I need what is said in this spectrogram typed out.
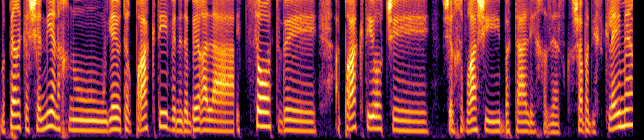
בפרק השני אנחנו נהיה יותר פרקטי ונדבר על העצות והפרקטיות ש, של חברה שהיא בתהליך הזה. אז עכשיו ה disclaimer,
